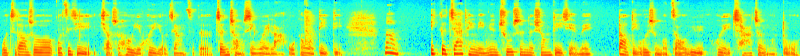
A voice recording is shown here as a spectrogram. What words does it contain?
我知道说，我自己小时候也会有这样子的争宠行为啦。我跟我弟弟，那一个家庭里面出生的兄弟姐妹。到底为什么遭遇会差这么多？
